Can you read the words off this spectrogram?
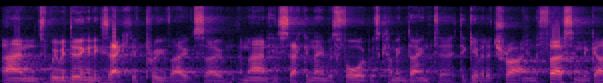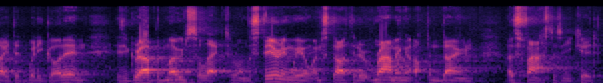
And we were doing an executive prove out, so a man whose second name was Ford was coming down to, to give it a try. And the first thing the guy did when he got in is he grabbed the mode selector on the steering wheel and started ramming it up and down as fast as he could.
